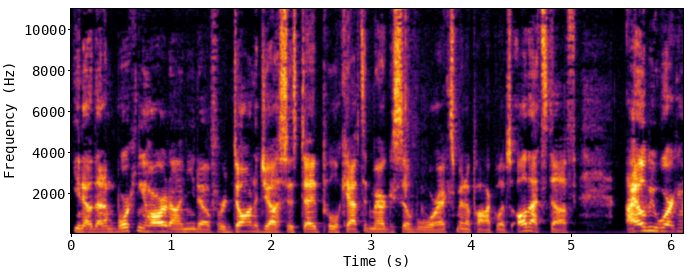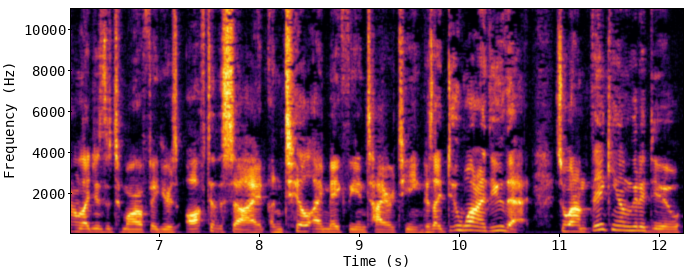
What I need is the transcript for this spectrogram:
you know, that I'm working hard on, you know, for Dawn of Justice, Deadpool, Captain America Civil War, X-Men Apocalypse, all that stuff, I'll be working on Legends of Tomorrow figures off to the side until I make the entire team because I do want to do that. So what I'm thinking I'm going to do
